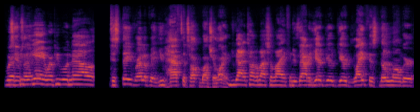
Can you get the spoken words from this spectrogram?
Where people, yeah, where people now to stay relevant, you have to talk about your life. You got to talk about your life. And you got to your your your life is no longer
